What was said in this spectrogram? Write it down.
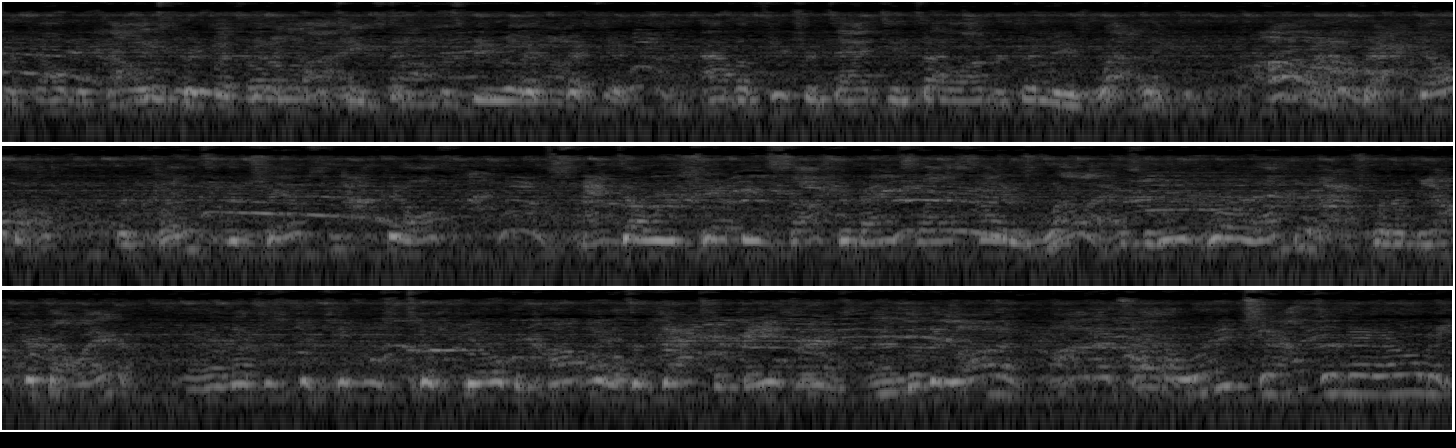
with Calvin Collins. pretty much been lot of teams, Tom. Let's be really honest. have a future tag team title opportunity as well. Oh, back elbow. But clean to the champs, knock it off. SmackDown Women's Champion Sasha Banks last night as well as the Women's Royal Rumble match winner Bianca to Naomi.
